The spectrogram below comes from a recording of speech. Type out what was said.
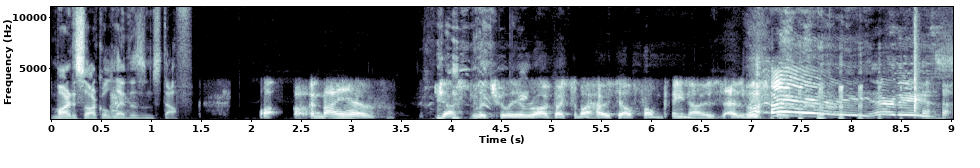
motorcycle leathers and stuff. I, I may have just literally arrived back to my hotel from Pinos as we speak. Hey, there it is.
